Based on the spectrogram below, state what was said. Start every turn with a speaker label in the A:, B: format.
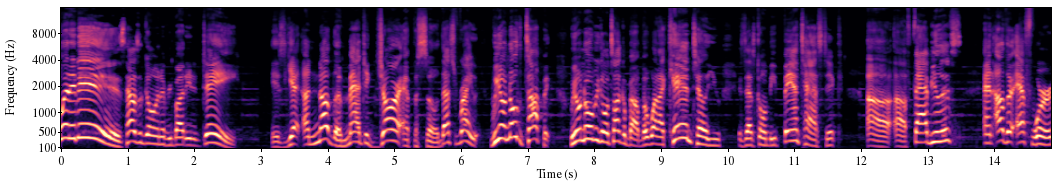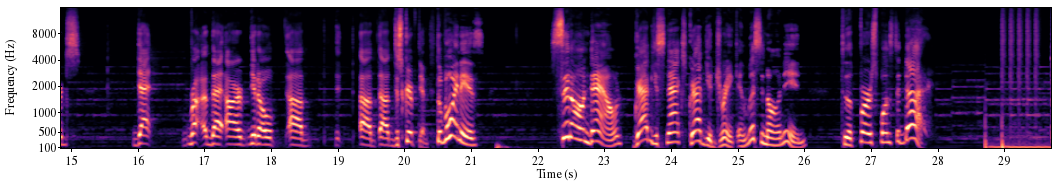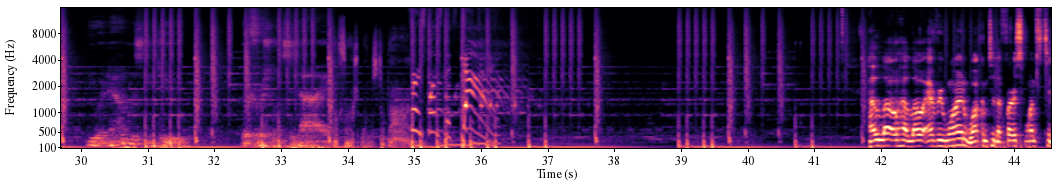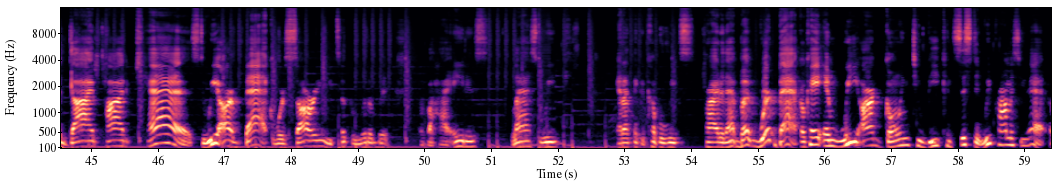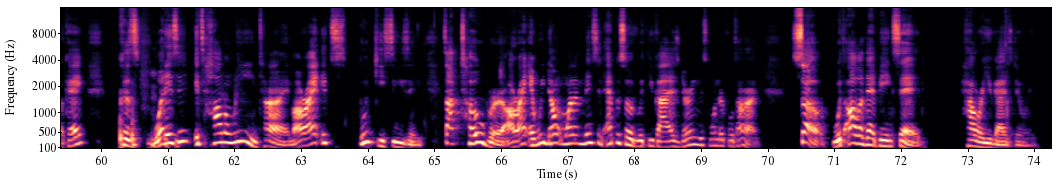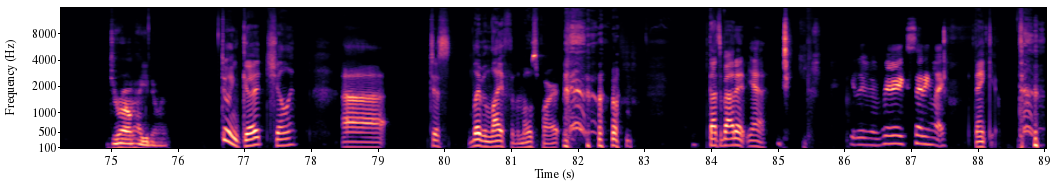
A: What it is? How's it going, everybody? Today is yet another Magic Jar episode. That's right. We don't know the topic. We don't know what we're going to talk about. But what I can tell you is that's going to be fantastic, uh, uh, fabulous, and other F words that that are you know uh, uh, uh, descriptive. The point is, sit on down, grab your snacks, grab your drink, and listen on in to the first ones to die.
B: The First Ones to Die. First Ones to Die. Hello, hello, everyone. Welcome to the First Ones to Die podcast. We are back. We're sorry we took a little bit of a hiatus last week, and I think a couple weeks prior to that, but we're back, okay? And we are going to be consistent. We promise you that, okay? Because what is it? It's Halloween time, all right? It's spooky season. It's October, all right? And we don't want to miss an episode with you guys during this wonderful time. So, with all of that being said, how are you guys doing? Jerome, how you doing?
A: Doing good, chilling. Uh just living life for the most part. That's about it, yeah.
C: You live a very exciting life.
A: Thank you.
